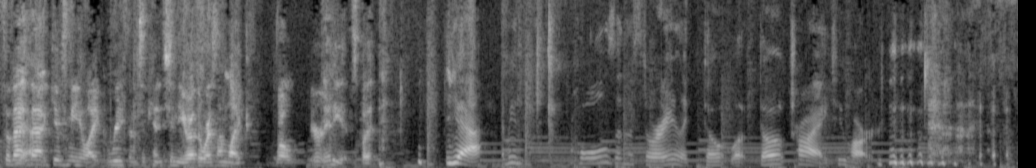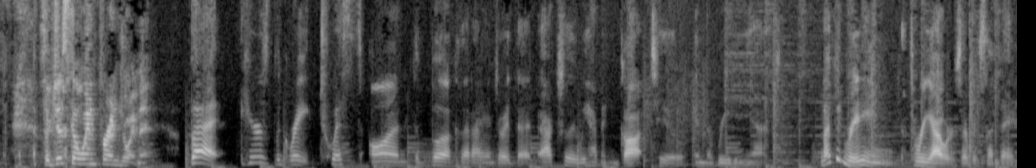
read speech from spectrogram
So that Yeah. that gives me like reason to continue. Otherwise, I'm like, well, you're idiots. But yeah, I mean, holes in the story. Like, don't look, don't try too hard. so just go in for enjoyment. But here's the great twist on the book that I enjoyed that actually we haven't got to in the reading yet. And I've been reading three hours every Sunday,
